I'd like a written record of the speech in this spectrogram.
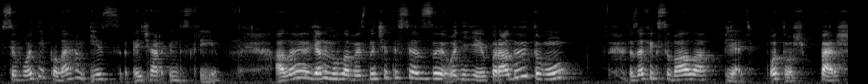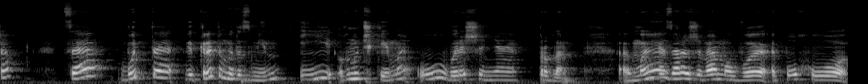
сьогодні колегам із HR-індустрії. Але я не могла визначитися з однією порадою, тому зафіксувала 5. Отож, перше, це будьте відкритими до змін і гнучкими у вирішенні проблем. Ми зараз живемо в епоху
